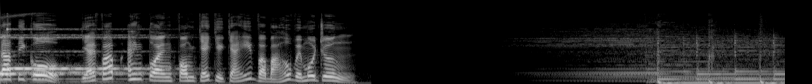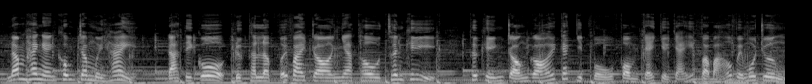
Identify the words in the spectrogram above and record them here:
Datico, giải pháp an toàn phòng cháy chữa cháy và bảo vệ môi trường. Năm 2012, Datico được thành lập với vai trò nhà thầu turnkey, thực hiện trọn gói các dịch vụ phòng cháy chữa cháy và bảo vệ môi trường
